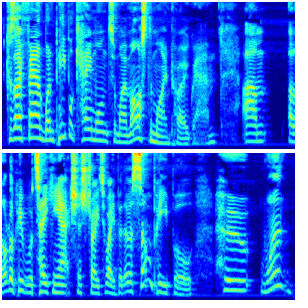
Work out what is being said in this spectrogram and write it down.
because I found when people came onto my mastermind program, um, a lot of people were taking action straight away, but there were some people who weren't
